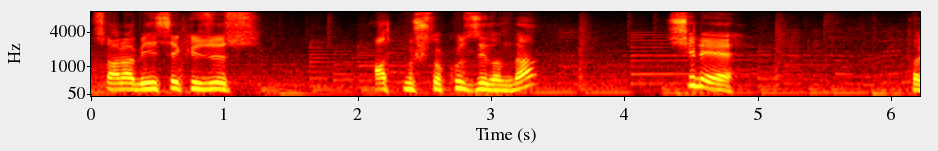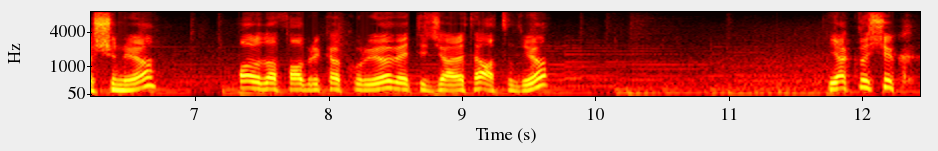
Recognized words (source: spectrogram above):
Sonra 1869 yılında Şile'ye taşınıyor. Orada fabrika kuruyor ve ticarete atılıyor. Yaklaşık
